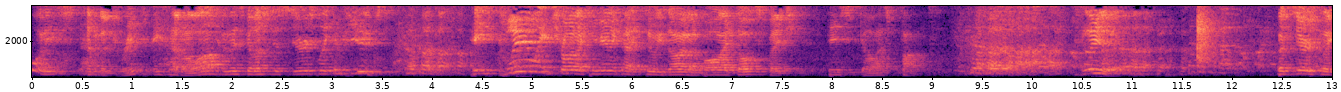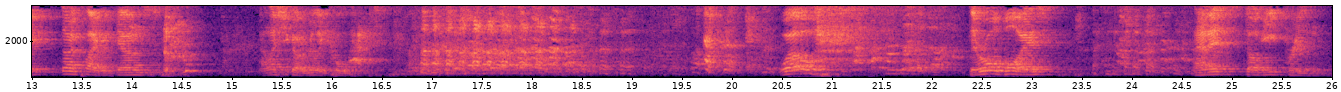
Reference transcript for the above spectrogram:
what, he's having a drink, he's having a laugh, and this guy's just seriously confused. He's clearly trying to communicate to his owner by dog speech, this guy's fucked. Clearly. But seriously, don't play with guns unless you've got a really cool hat. Well, they're all boys, and it's doggy prison.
